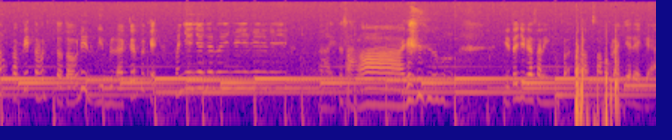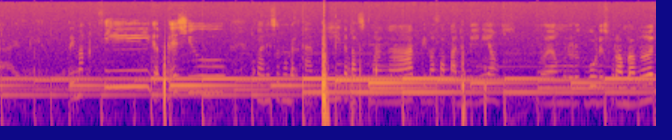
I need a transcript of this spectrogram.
orang tapi kita tahu di di belakang tuh kayak menyanyikan nah itu salah gitu. Kita juga saling sama-sama belajar ya guys. Terima kasih God bless you. Tuhan Yesus memberkati tetap semangat di masa pandemi ini yang yang menurut gue udah suram banget.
